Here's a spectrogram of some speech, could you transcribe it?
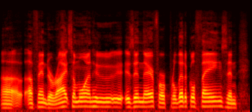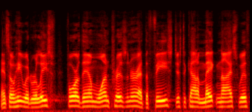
uh, offender, right? Someone who is in there for political things. And, and so he would release for them one prisoner at the feast just to kind of make nice with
